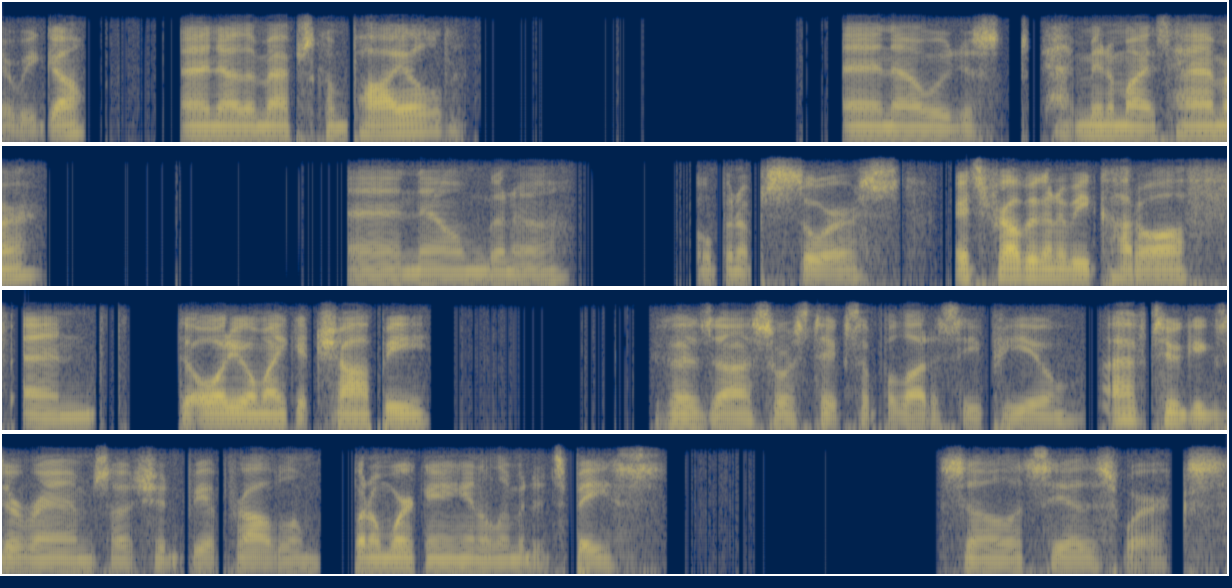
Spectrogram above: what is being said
There we go. And now the map's compiled. and now we just minimize hammer. And now I'm gonna open up source. It's probably gonna be cut off and the audio might get choppy because uh, source takes up a lot of CPU I have 2 gigs of RAM so it shouldn't be a problem but I'm working in a limited space. So let's see how this works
